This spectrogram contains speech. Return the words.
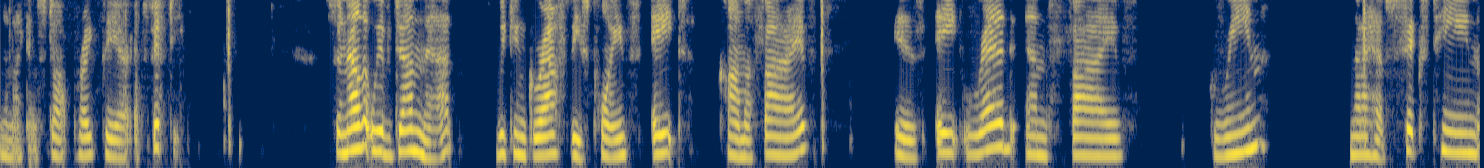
And I can stop right there at 50. So now that we've done that, we can graph these points. 8 comma 5 is 8 red and 5 green. And then I have 16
